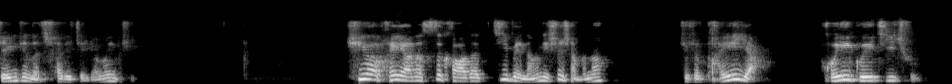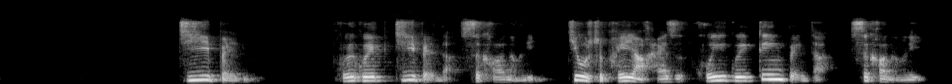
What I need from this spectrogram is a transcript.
真正的彻底解决问题。需要培养的思考的基本能力是什么呢？就是培养回归基础、基本回归基本的思考能力，就是培养孩子回归根本的思考能力，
